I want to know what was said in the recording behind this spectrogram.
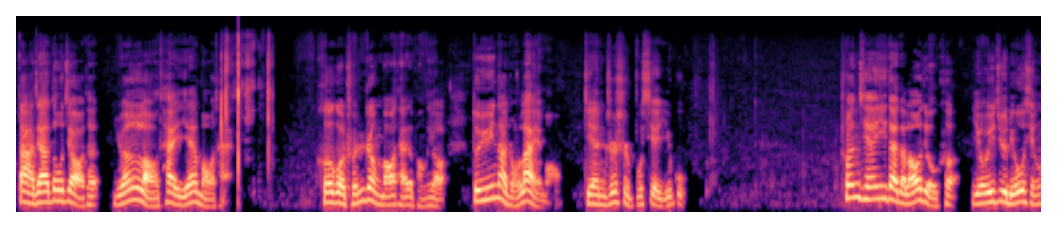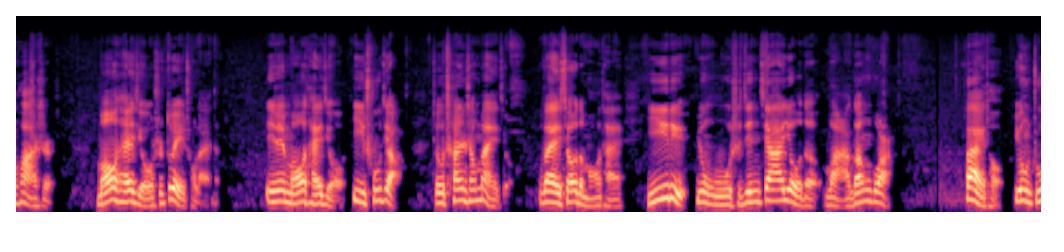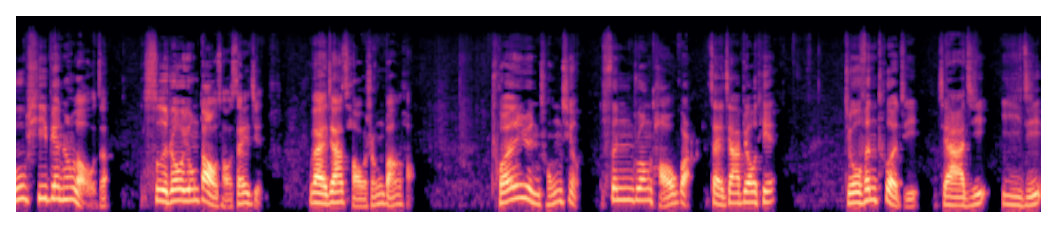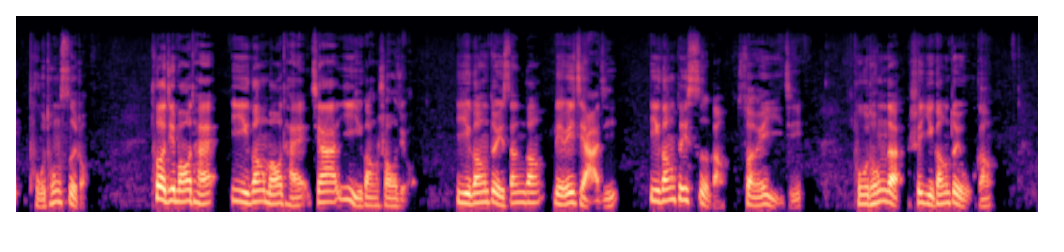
大家都叫他袁老太爷茅台。喝过纯正茅台的朋友，对于那种赖茅简直是不屑一顾。川前一带的老酒客有一句流行话是：“茅台酒是兑出来的。”因为茅台酒一出窖就掺上麦酒，外销的茅台一律用五十斤加釉的瓦缸罐，外头用竹坯编成篓子，四周用稻草塞紧。外加草绳绑好，船运重庆，分装陶罐，再加标贴。酒分特级、甲级、乙级、普通四种。特级茅台，一缸茅台加一缸烧酒，一缸兑三缸列为甲级，一缸兑四缸算为乙级。普通的是一缸兑五缸。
